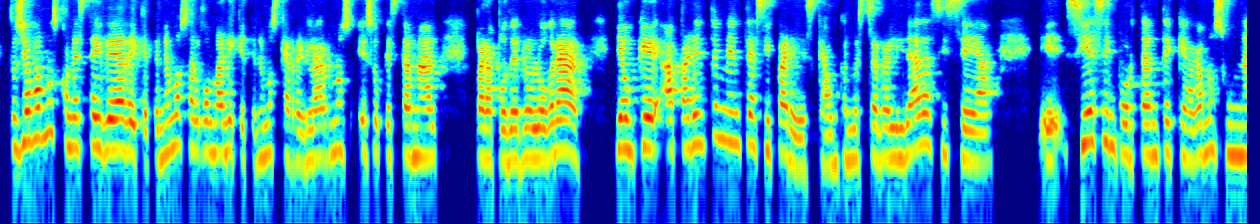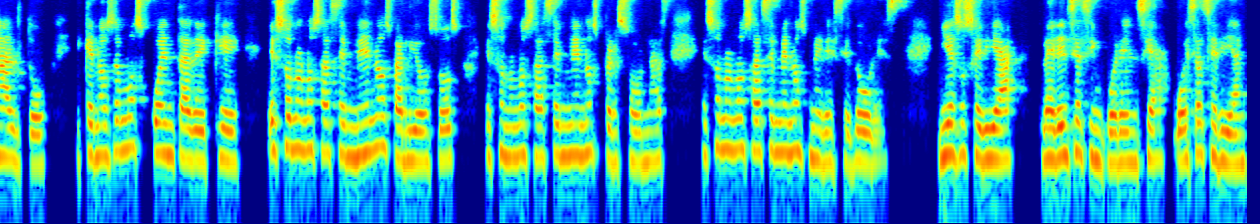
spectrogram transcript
Entonces ya vamos con esta idea de que tenemos algo mal y que tenemos que arreglarnos eso que está mal para poderlo lograr. Y aunque aparentemente así parezca, aunque nuestra realidad así sea, eh, sí es importante que hagamos un alto y que nos demos cuenta de que eso no nos hace menos valiosos, eso no nos hace menos personas, eso no nos hace menos merecedores. Y eso sería la herencia sin coherencia, o esas serían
